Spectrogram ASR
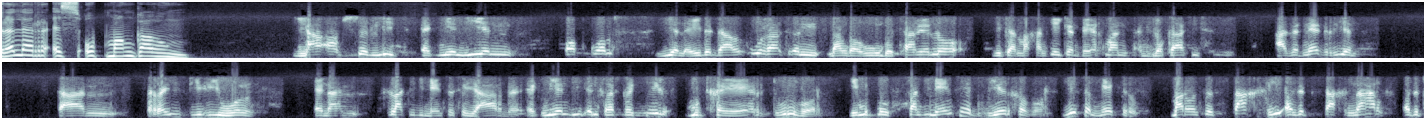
riller is op Mangaung? Ja, absoluut. Ek meen hier in opkoms hier lede daar oral in Mangaung, Botswana jy kan maar gaan kyk in Bergman en die lokasies. As dit net reën, dan reis die riool en dan slaat die mense se jaarde. Ek meen die infrastruktuur moet geherdoen word. Jy moet nou van die mense het meer geword. Is 'n metro, maar ons is stag hier, ons het stagnaar, ons het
